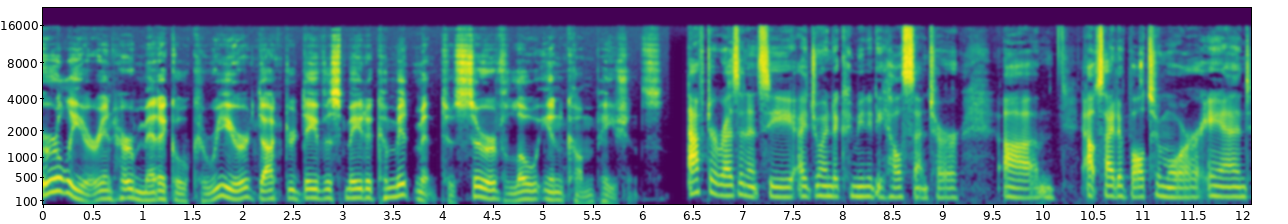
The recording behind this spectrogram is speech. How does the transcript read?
Earlier in her medical career, Dr. Davis made a commitment to serve low income patients. After residency, I joined a community health center um, outside of Baltimore, and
